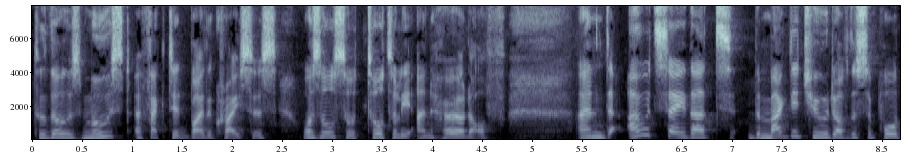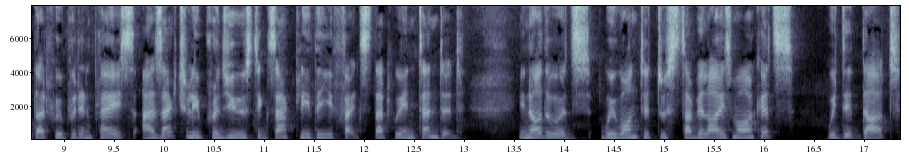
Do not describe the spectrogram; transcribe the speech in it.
to those most affected by the crisis was also totally unheard of. And I would say that the magnitude of the support that we put in place has actually produced exactly the effects that we intended. In other words, we wanted to stabilize markets, we did that.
